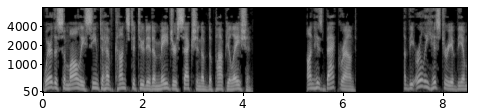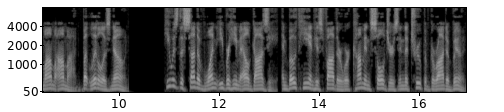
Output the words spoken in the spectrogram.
where the Somali seem to have constituted a major section of the population. On his background of the early history of the Imam Ahmad but little is known. He was the son of one Ibrahim el Ghazi, and both he and his father were common soldiers in the troop of Gharad Abun.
